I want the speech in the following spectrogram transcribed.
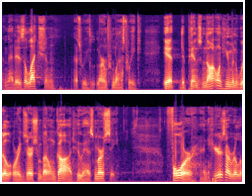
and that is election, as we learned from last week, it depends not on human will or exertion, but on God who has mercy. For, and here's our, real,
